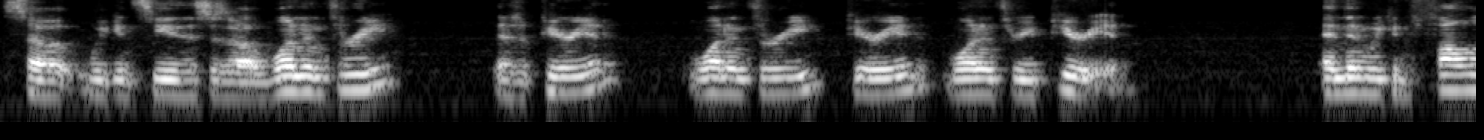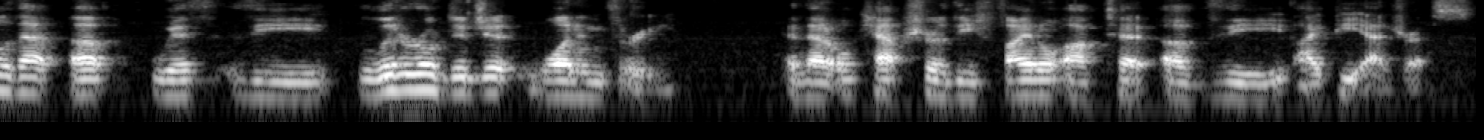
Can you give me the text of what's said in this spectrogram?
So we can see this is a one and three, there's a period, one and three, period, one and three, period. And then we can follow that up with the literal digit one and three. And that will capture the final octet of the IP address.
